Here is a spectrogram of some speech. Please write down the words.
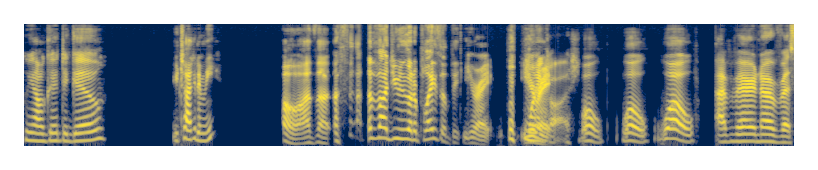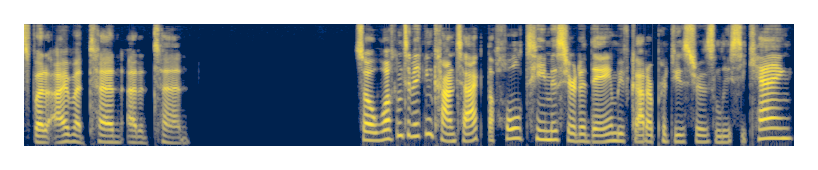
We all good to go? You talking to me? Oh, I thought I thought you were going to play something. You're right. Oh You're oh my right. gosh. Whoa, whoa, whoa. I'm very nervous, but I'm a 10 out of 10. So, welcome to Making Contact. The whole team is here today, and we've got our producers Lucy Kang,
